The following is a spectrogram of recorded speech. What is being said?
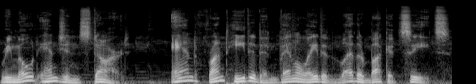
remote engine start, and front heated and ventilated leather bucket seats.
